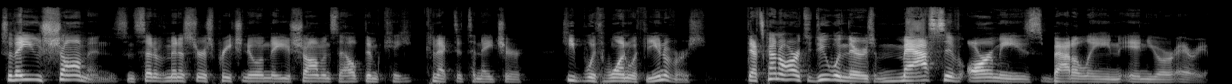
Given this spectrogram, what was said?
So they use shamans. Instead of ministers preaching to them, they use shamans to help them keep connected to nature, keep with one with the universe. That's kind of hard to do when there's massive armies battling in your area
